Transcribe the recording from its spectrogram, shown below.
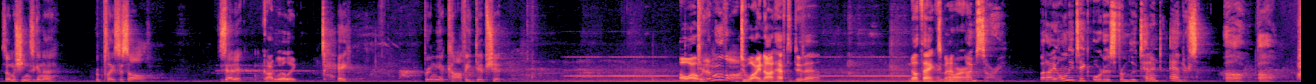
So machine's gonna replace us all. Is that it? God willing. Hey, bring me a coffee, dipshit. Oh, I'll, Get a move on. do I not have to do that? No, thanks, man. Ignore. I'm sorry, but I only take orders from Lieutenant Anderson. Oh, oh.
